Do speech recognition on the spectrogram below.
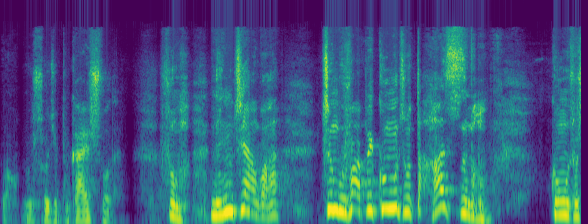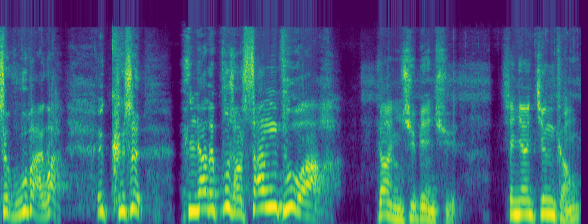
老奴说句不该说的，驸马，您这样玩，真不怕被公主打死吗？公主这五百万，可是人家的不少商铺啊！让你去便去，先将京城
